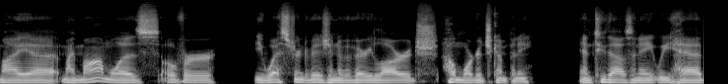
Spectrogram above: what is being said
My uh, my mom was over the Western division of a very large home mortgage company. In 2008, we had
